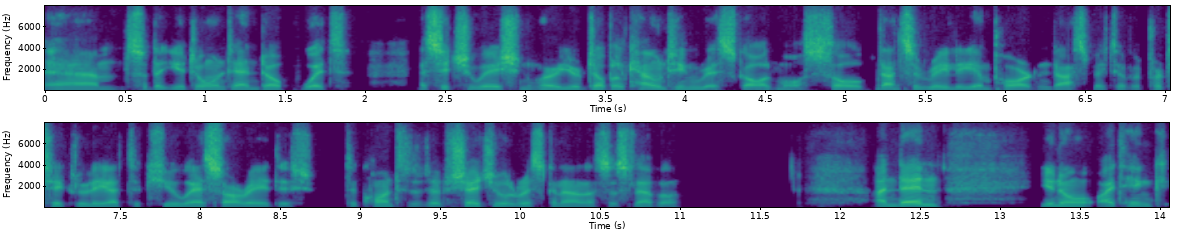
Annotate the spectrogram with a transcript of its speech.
um, so that you don't end up with a situation where you're double counting risk mm-hmm. almost. So mm-hmm. that's a really important aspect of it, particularly at the QSRA, the, the quantitative schedule risk analysis level. And then, you know, I think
